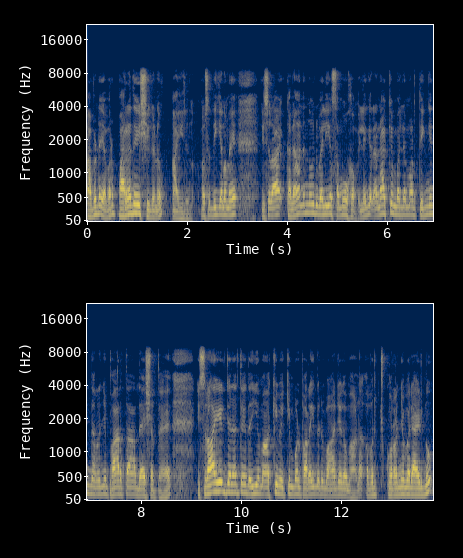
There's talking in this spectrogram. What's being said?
അവിടെ അവർ പരദേശികളും ആയിരുന്നു. അപ്പോൾ ശ്രദ്ധിക്കണമേ ഇസ്രാ കനാൻ എന്നൊരു വലിയ സമൂഹം ഇല്ലെങ്കിൽ അനാക്യം വല്ലമാർ തിങ്ങി നിറഞ്ഞ് പാർത്ത ആ ദേശത്ത് ഇസ്രായേൽ ജനത്തെ ദൈവമാക്കി വയ്ക്കുമ്പോൾ പറയുന്നൊരു വാചകമാണ് അവർ കുറഞ്ഞവരായിരുന്നു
